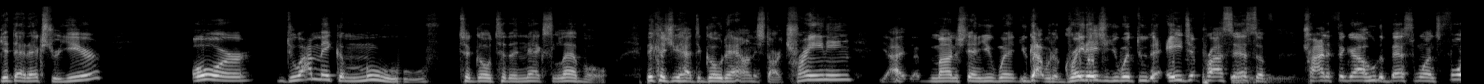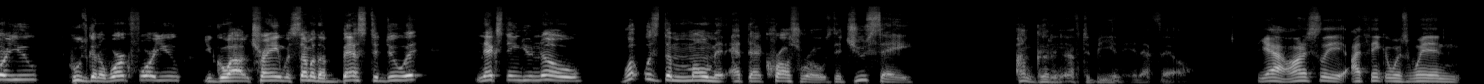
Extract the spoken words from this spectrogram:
get that extra year, or do I make a move to go to the next level? Because you had to go down and start training. I, my understanding, you went, you got with a great agent. You went through the agent process of trying to figure out who the best ones for you, who's going to work for you. You go out and train with some of the best to do it. Next thing you know, what was the moment at that crossroads that you say, I'm good enough to be in the NFL? Yeah, honestly, I think it was when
